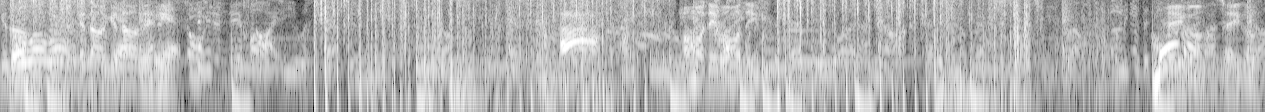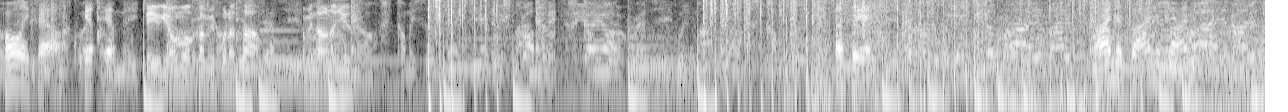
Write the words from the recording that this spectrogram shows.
Get Whoa, down. whoa, whoa. Get down, get Yeah, down, Dave. yeah. One more, Dave. One more, Dave. There you go. There you go. Holy cow. Yep, yep. Dave, get one more coming from the top. Coming down on you. I see him. Behind us, behind us, behind us.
